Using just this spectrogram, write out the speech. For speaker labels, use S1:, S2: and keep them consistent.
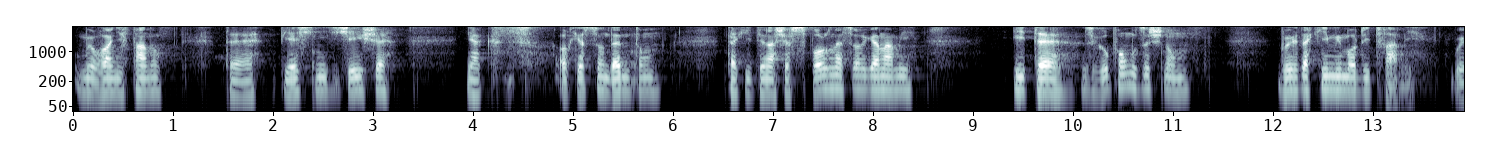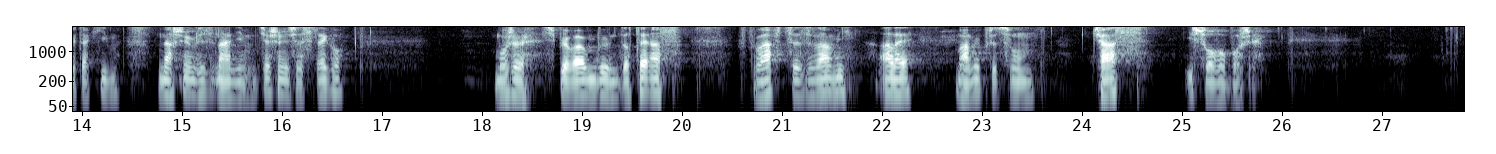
S1: umiłowani w Panu, te pieśni dzisiejsze, jak z orkiestrą dentą, tak i te nasze wspólne z organami i te z grupą muzyczną były takimi modlitwami, były takim naszym wyznaniem. Cieszę się z tego. Może śpiewałbym do teraz w ławce z wami, ale mamy przed sobą czas i Słowo Boże.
